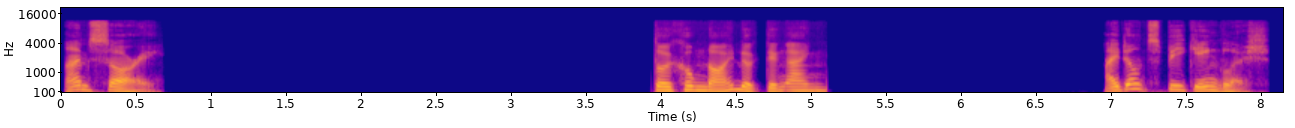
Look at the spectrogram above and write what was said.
I'm sorry. Tôi không nói được tiếng Anh. I don't speak English.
